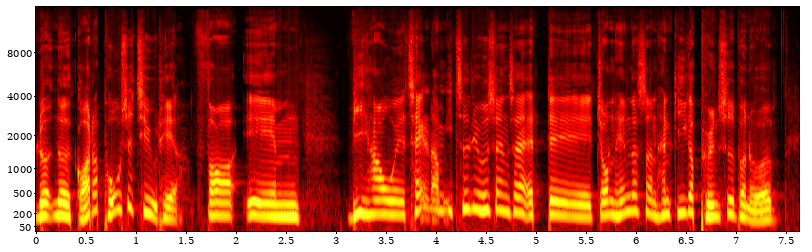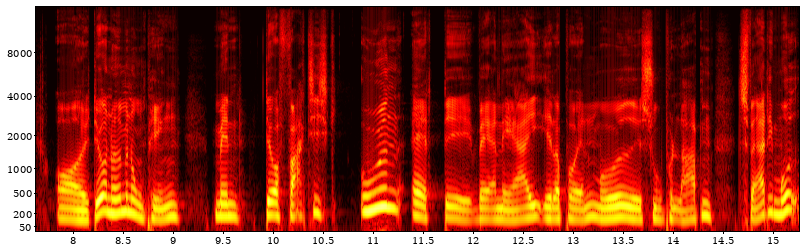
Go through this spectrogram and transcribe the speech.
noget, noget godt og positivt her. For øh, vi har jo øh, talt om i tidligere udsendelser, at øh, John Henderson han gik og pynsede på noget. Og det var noget med nogle penge. Men det var faktisk uden at øh, være nære i eller på anden måde øh, suge på lappen. Tværtimod,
